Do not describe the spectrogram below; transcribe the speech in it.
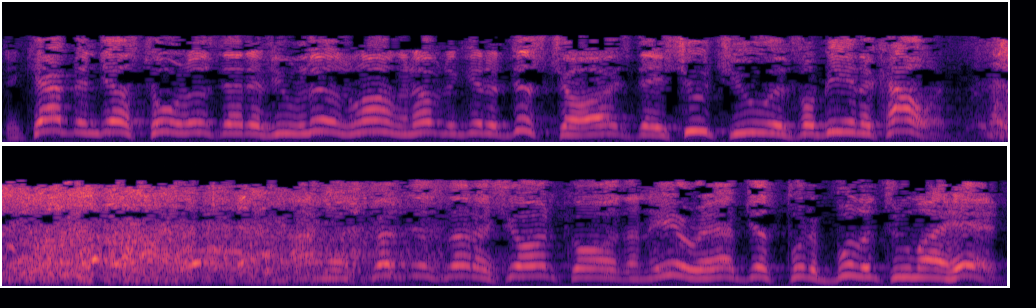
The captain just told us that if you live long enough to get a discharge, they shoot you for being a coward. I must cut this letter short because an Arab just put a bullet through my head.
